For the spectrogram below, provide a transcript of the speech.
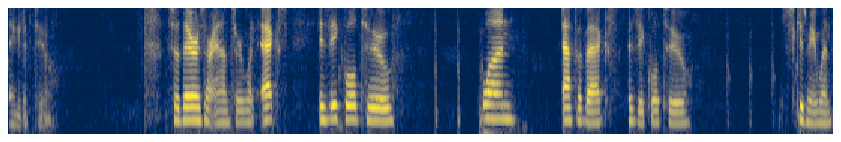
negative 2. So there's our answer. When x is equal to 1, f of x is equal to, excuse me, when,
